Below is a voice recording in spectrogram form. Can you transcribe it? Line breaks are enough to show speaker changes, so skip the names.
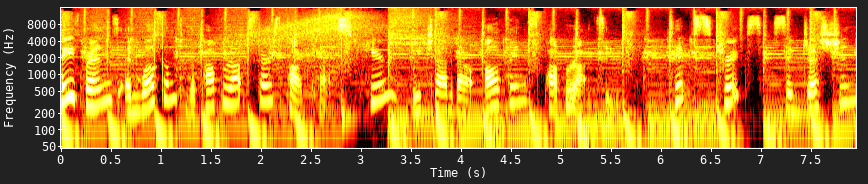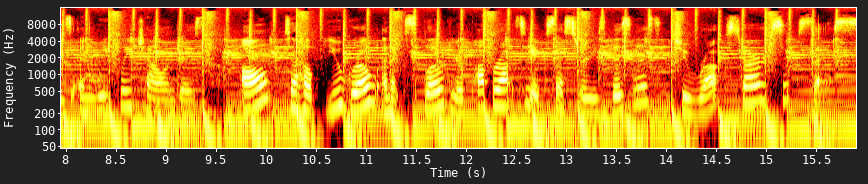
Hey, friends, and welcome to the Papa Rock Stars podcast. Here we chat about all things paparazzi tips, tricks, suggestions, and weekly challenges, all to help you grow and explode your paparazzi accessories business to rockstar success.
